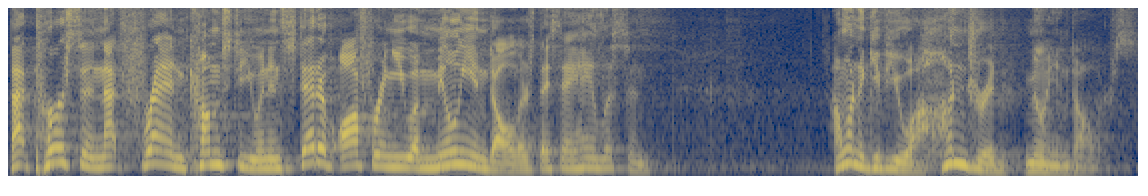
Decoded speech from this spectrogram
That person, that friend comes to you, and instead of offering you a million dollars, they say, hey, listen, I want to give you a hundred million dollars.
